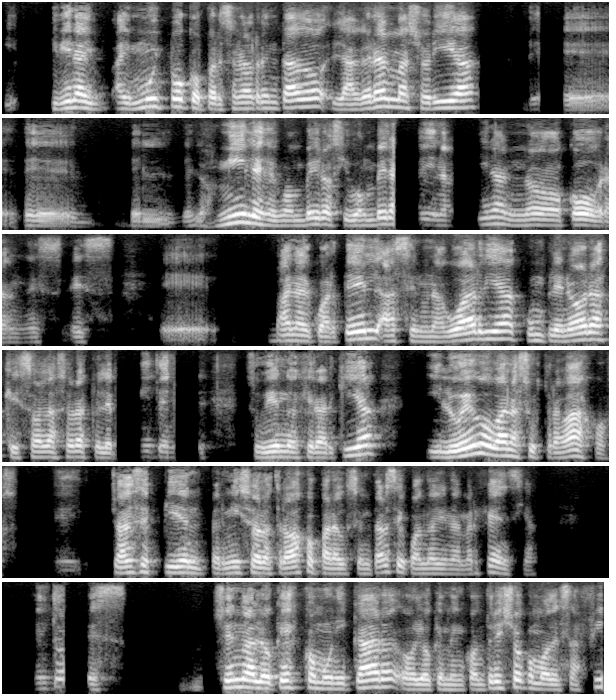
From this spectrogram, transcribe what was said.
si bien hay, muy poco personal rentado, la gran mayoría de, los miles de bomberos y bomberas que hay en Argentina no cobran, eh, van al cuartel, hacen una guardia, cumplen horas, que son las horas que le permiten subiendo en jerarquía, y luego van a sus trabajos. Eh, a veces piden permiso a los trabajos para ausentarse cuando hay una emergencia. Entonces, yendo a lo que es comunicar, o lo que me encontré yo como desafío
